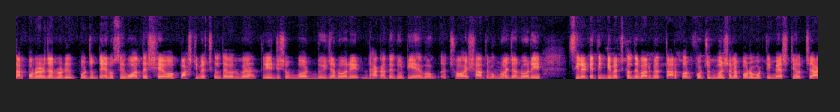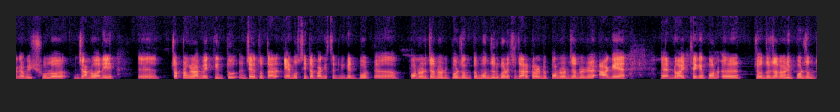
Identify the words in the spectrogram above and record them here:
তার পনেরো জানুয়ারি পর্যন্ত এনওসি হওয়াতে সেও পাঁচটি ম্যাচ খেলতে পারবে। ত্রিশ ডিসেম্বর, দুই জানুয়ারি ঢাকাতে দুটি এবং ছয়, সাত এবং নয় জানুয়ারি সিলেটে তিনটি ম্যাচ খেলতে পারবে। তারপর ফরচুন বরিশালের পরবর্তী ম্যাচটি হচ্ছে আগামী ষোলো জানুয়ারি চট্টগ্রামে। কিন্তু যেহেতু তার এনওসিটা পাকিস্তান ক্রিকেট বোর্ড পনেরো জানুয়ারি পর্যন্ত মঞ্জুর করেছে, যার কারণে পনেরো জানুয়ারির আগে নয় থেকে পনেরো চোদ্দ জানুয়ারি পর্যন্ত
